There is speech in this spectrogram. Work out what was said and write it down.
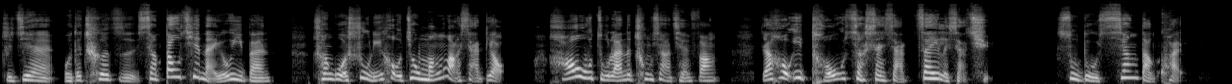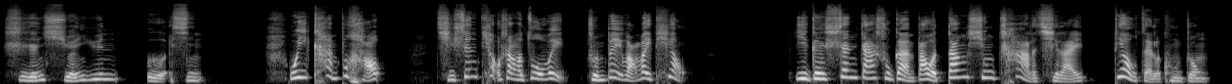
只见我的车子像刀切奶油一般，穿过树篱后就猛往下掉，毫无阻拦地冲向前方，然后一头向山下栽了下去，速度相当快，使人眩晕恶心。我一看不好。起身跳上了座位，准备往外跳。一根山楂树干把我当胸叉了起来，吊在了空中。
